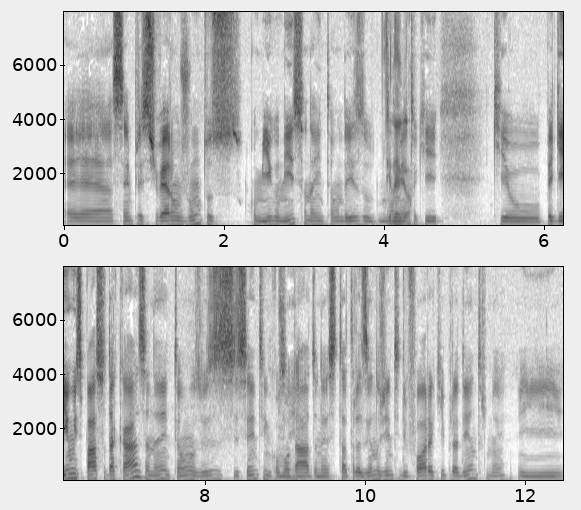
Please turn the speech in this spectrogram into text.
é, sempre estiveram juntos comigo nisso, né? Então, desde o Que momento legal. que, que eu peguei um espaço da casa, né? Então, às vezes se sente incomodado, né? Você está trazendo gente de fora aqui para dentro, né? E,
